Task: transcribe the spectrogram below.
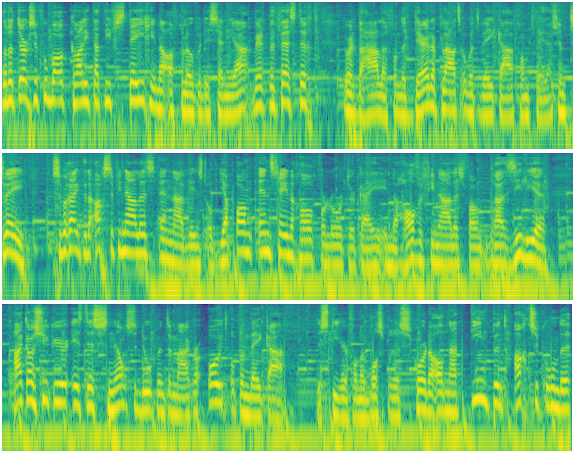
Dat het Turkse voetbal kwalitatief steeg in de afgelopen decennia werd bevestigd door het behalen van de derde plaats op het WK van 2002. Ze bereikten de achtste finales en na winst op Japan en Senegal verloor Turkije in de halve finales van Brazilië. Hakan Şükür is de snelste doelpuntenmaker ooit op een WK. De stier van de Bosporus scoorde al na 10,8 seconden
